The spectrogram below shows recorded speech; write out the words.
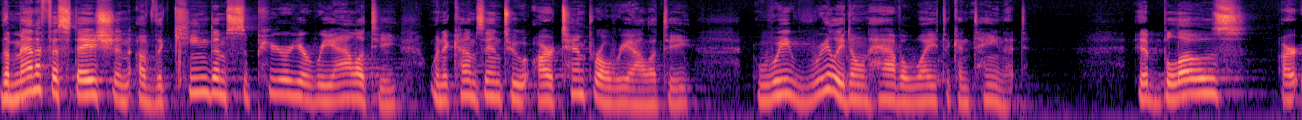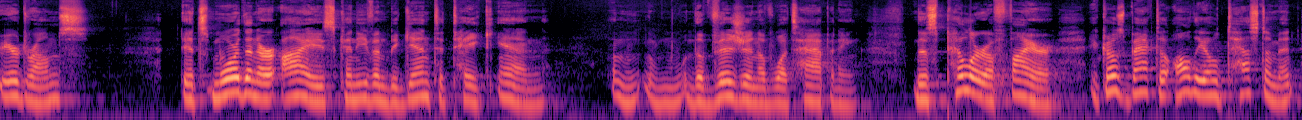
the manifestation of the kingdom's superior reality when it comes into our temporal reality, we really don't have a way to contain it. It blows our eardrums. It's more than our eyes can even begin to take in the vision of what's happening. This pillar of fire, it goes back to all the Old Testament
